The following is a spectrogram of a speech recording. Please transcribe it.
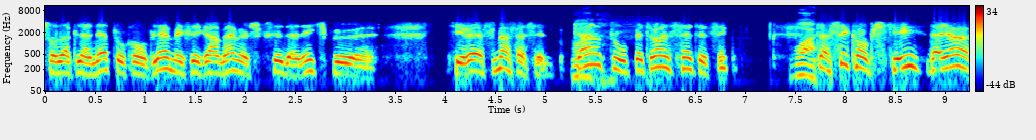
sur la planète au complet, mais c'est quand même un succès d'année qui peut euh, qui est relativement facile. Quant au pétrole synthétique, c'est assez compliqué. D'ailleurs,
